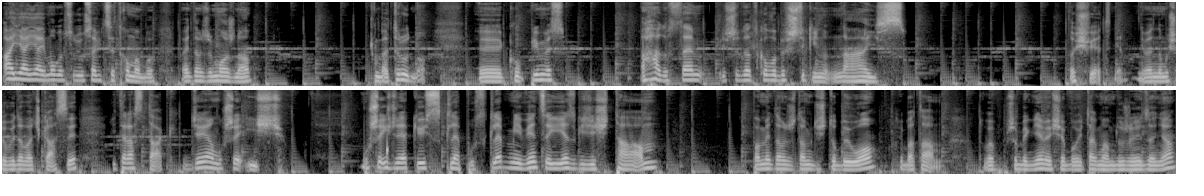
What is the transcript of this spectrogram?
Ajajaj, mogłem sobie ustawić set home, bo pamiętam, że można. Chyba trudno. Yy, kupimy. S- Aha, dostałem jeszcze dodatkowo bezsztyki. No, nice. To świetnie. Nie będę musiał wydawać kasy. I teraz tak, gdzie ja muszę iść? Muszę iść do jakiegoś sklepu. Sklep mniej więcej jest gdzieś tam. Pamiętam, że tam gdzieś to było. Chyba tam. To przebiegniemy się, bo i tak mam dużo jedzenia.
